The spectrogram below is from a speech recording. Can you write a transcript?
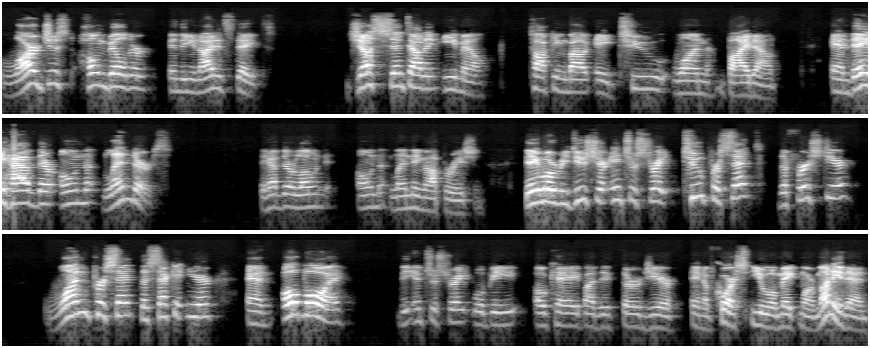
largest home builder in the United States, just sent out an email talking about a 2 1 buy down. And they have their own lenders. They have their loan own lending operation. They will reduce your interest rate 2% the first year, 1% the second year, and oh boy, the interest rate will be okay by the third year. And of course, you will make more money then,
